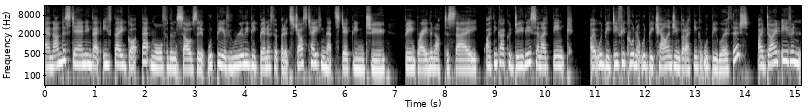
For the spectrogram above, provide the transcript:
and understanding that if they got that more for themselves, that it would be of really big benefit. But it's just taking that step into being brave enough to say, I think I could do this. And I think it would be difficult and it would be challenging, but I think it would be worth it. I don't even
